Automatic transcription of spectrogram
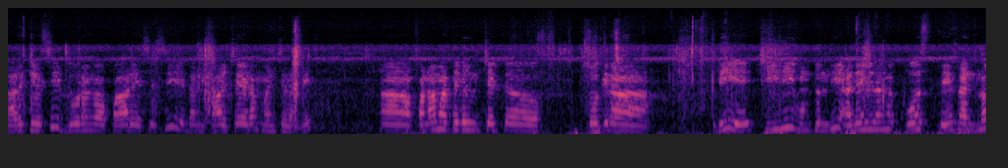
నరికేసి దూరంగా పారేసేసి దాన్ని కాల్చేయడం మంచిదండి. పనామా తెగిలిన చెట్టు సోకిన ఇది చీలి ఉంటుంది. అదేవిధంగా కోస్తే దాంట్లో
